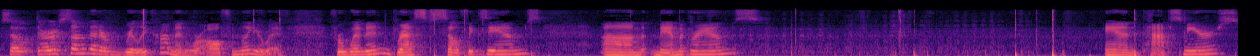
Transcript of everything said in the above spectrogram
So, there are some that are really common, we're all familiar with. For women, breast self exams, um, mammograms, and pap smears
